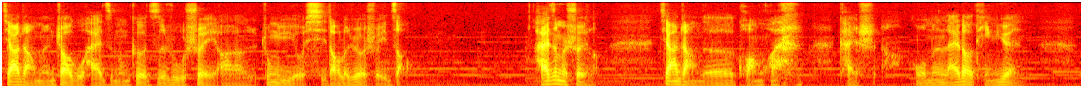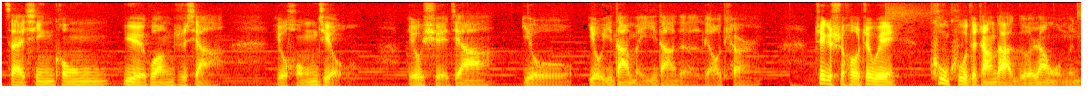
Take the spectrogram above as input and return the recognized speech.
家长们照顾孩子们各自入睡啊，终于有洗到了热水澡。孩子们睡了，家长的狂欢 开始啊。我们来到庭院，在星空月光之下，有红酒，有雪茄，有有一搭没一搭的聊天儿。这个时候，这位酷酷的张大哥让我们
